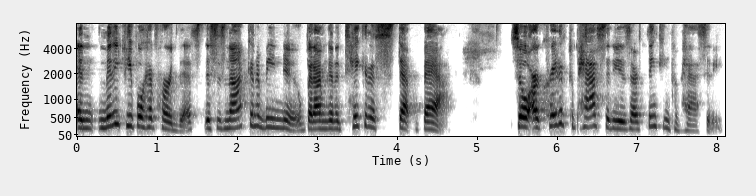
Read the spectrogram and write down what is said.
and many people have heard this this is not going to be new but i'm going to take it a step back. So our creative capacity is our thinking capacity.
